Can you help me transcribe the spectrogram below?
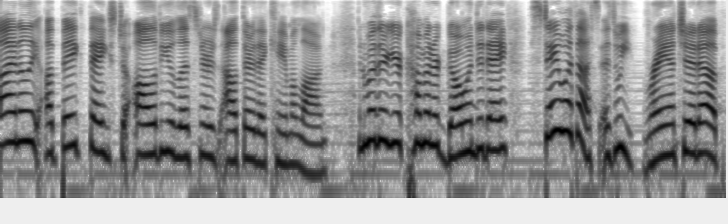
Finally, a big thanks to all of you listeners out there that came along. And whether you're coming or going today, stay with us as we ranch it up.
